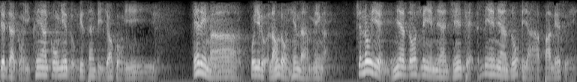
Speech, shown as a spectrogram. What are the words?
ပြတ်တတ်ကုံဤခရကုံချင်းသူကိစ္စန်းတိရောက်ကုံဤတဲ့အဲ့ဒီမှာဘုန်းကြီးတို့အလောင်းတော်ဟင်းသာမင်းကကျွန်ုပ်ရဲ့မြတ်သောလျင်မြန်ခြင်းထက်အလျင်မြန်ဆုံးအရာပါလဲဆိုရင်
